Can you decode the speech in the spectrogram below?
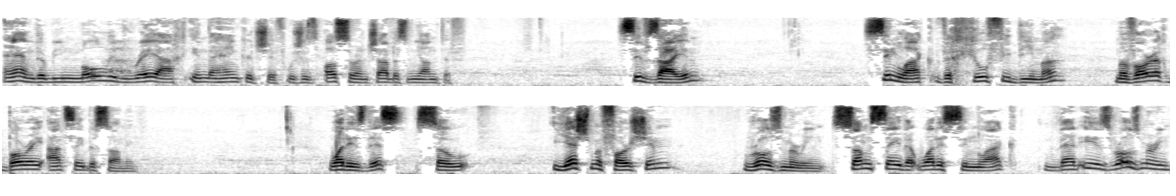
and there be molid reach in the handkerchief, which is also on Shabbos and Yantif. Siv Zayin, Simlak v'chilfidima mavarech borei atzei besamim. What is this? So, yesh mefarshim, rosemary. Some say that what is simlak? That is rosemary.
